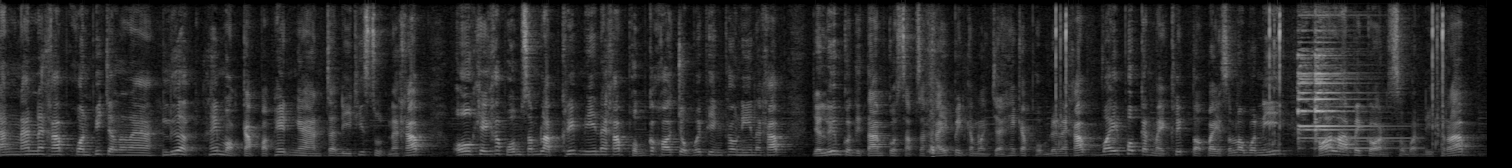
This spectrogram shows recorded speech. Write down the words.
ดังนั้นนะครับควรพิจารณาเลือกให้เหมาะกับประเภทงานจะดีที่สุดนะครับ โอเคครับผมสำหรับคลิปนี้นะครับ ผมก็ขอจบไว้เพียงเท่านี้นะครับ อย่าลืมกดติดตามกด subscribe เป็นกำลังใจให้กับผมด้วยนะครับ ไว้พบกันใหม่คลิปต่อไปสำหรับวันนี้ ขอลาไปก่อน สวัสดีครับ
